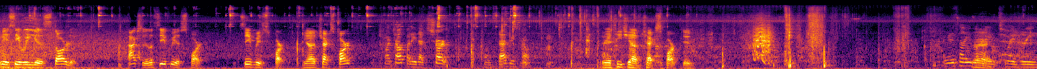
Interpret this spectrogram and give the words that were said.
we need to see if we can get it started. Actually, let's see if we have spark. Let's see if we have spark. You know how to check spark? Watch out, buddy. That's sharp. Don't stab yourself. We're going to teach you how to check spark, dude. I'm gonna tell you about Alright. my, my dream,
